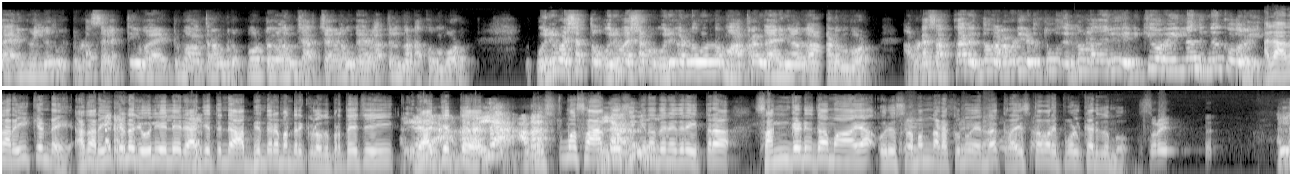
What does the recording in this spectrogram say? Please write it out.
കാര്യങ്ങളിലും ഇവിടെ സെലക്റ്റീവായിട്ട് മാത്രം റിപ്പോർട്ടുകളും ചർച്ചകളും കേരളത്തിൽ നടക്കുമ്പോൾ ഒരു വശത്ത് ഒരു വശം ഒരു കണ്ണുകൊണ്ട് മാത്രം കാര്യങ്ങൾ കാണുമ്പോൾ അവിടെ സർക്കാർ എന്തോ നടപടി എടുത്തു എന്നുള്ള കാര്യം എനിക്കും അറിയില്ല നിങ്ങൾക്കും അറിയില്ല. അല്ല അത് അറിയിക്കണ്ടേ? അത് അറിയിക്കേണ്ട ജോലിയല്ലേ രാജ്യത്തിന്റെ ആഭ്യന്തര മന്ത്രിക്കുള്ളത്? പ്രത്യേകിച്ച് ഈ രാജ്യത്ത് ക്രിസ്മസ് ആഘോഷിക്കുന്നതിനെതിരെ ഇത്ര സംഘടിതമായ ഒരു ശ്രമം നടക്കുന്നു എന്ന് ക്രൈസ്തവർ ഇപ്പോൾ കരുതുമ്പോൾ. അല്ല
